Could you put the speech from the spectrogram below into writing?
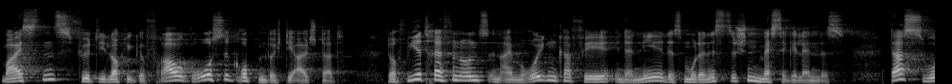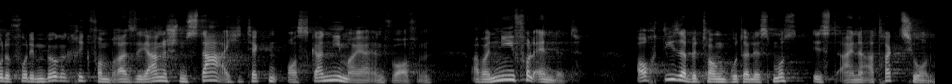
Meistens führt die lockige Frau große Gruppen durch die Altstadt. Doch wir treffen uns in einem ruhigen Café in der Nähe des modernistischen Messegeländes. Das wurde vor dem Bürgerkrieg vom brasilianischen Stararchitekten Oscar Niemeyer entworfen, aber nie vollendet. Auch dieser Betonbrutalismus ist eine Attraktion.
